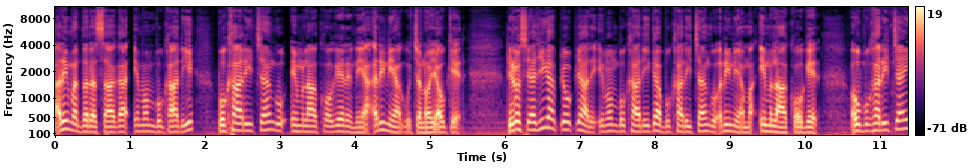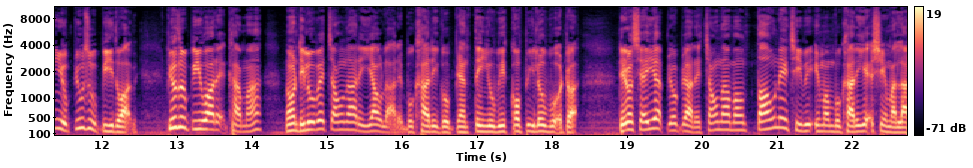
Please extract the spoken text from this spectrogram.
အဲ့ဒီမဒရဆာကအီမမ်ဘူခါရီဘူခါရီချမ်းကိုအင်မလာခေါ်ခဲ့တဲ့နေရာအဲ့ဒီနေရာကိုကျွန်တော်ရောက်ခဲ့တယ်ဒီတော့ဆရာကြီးကပြောပြတယ်အီမမ်ဘူခါရီကဘူခါရီချမ်းကိုအဲ့ဒီနေရာမှာအင်မလာခေါ်ခဲ့အခုဘူခါရီချမ်းကိုပြုစုပြီးသွားပြီပြုစုပြီးွားတဲ့အခါမှာနော်ဒီလိုပဲចောင်းသားတွေရောက်လာတယ်ဘူခါရီကိုပြန်တင်ယူပြီး copy လုပ်ဖို့အတွက်ဒီတော့ဆရာကြီးကပြောပြတယ်ចောင်းသားပေါင်းတောင်းနဲ့ချီပြီးအီမမ်ဘူခါရီရဲ့အရှင်မလာ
